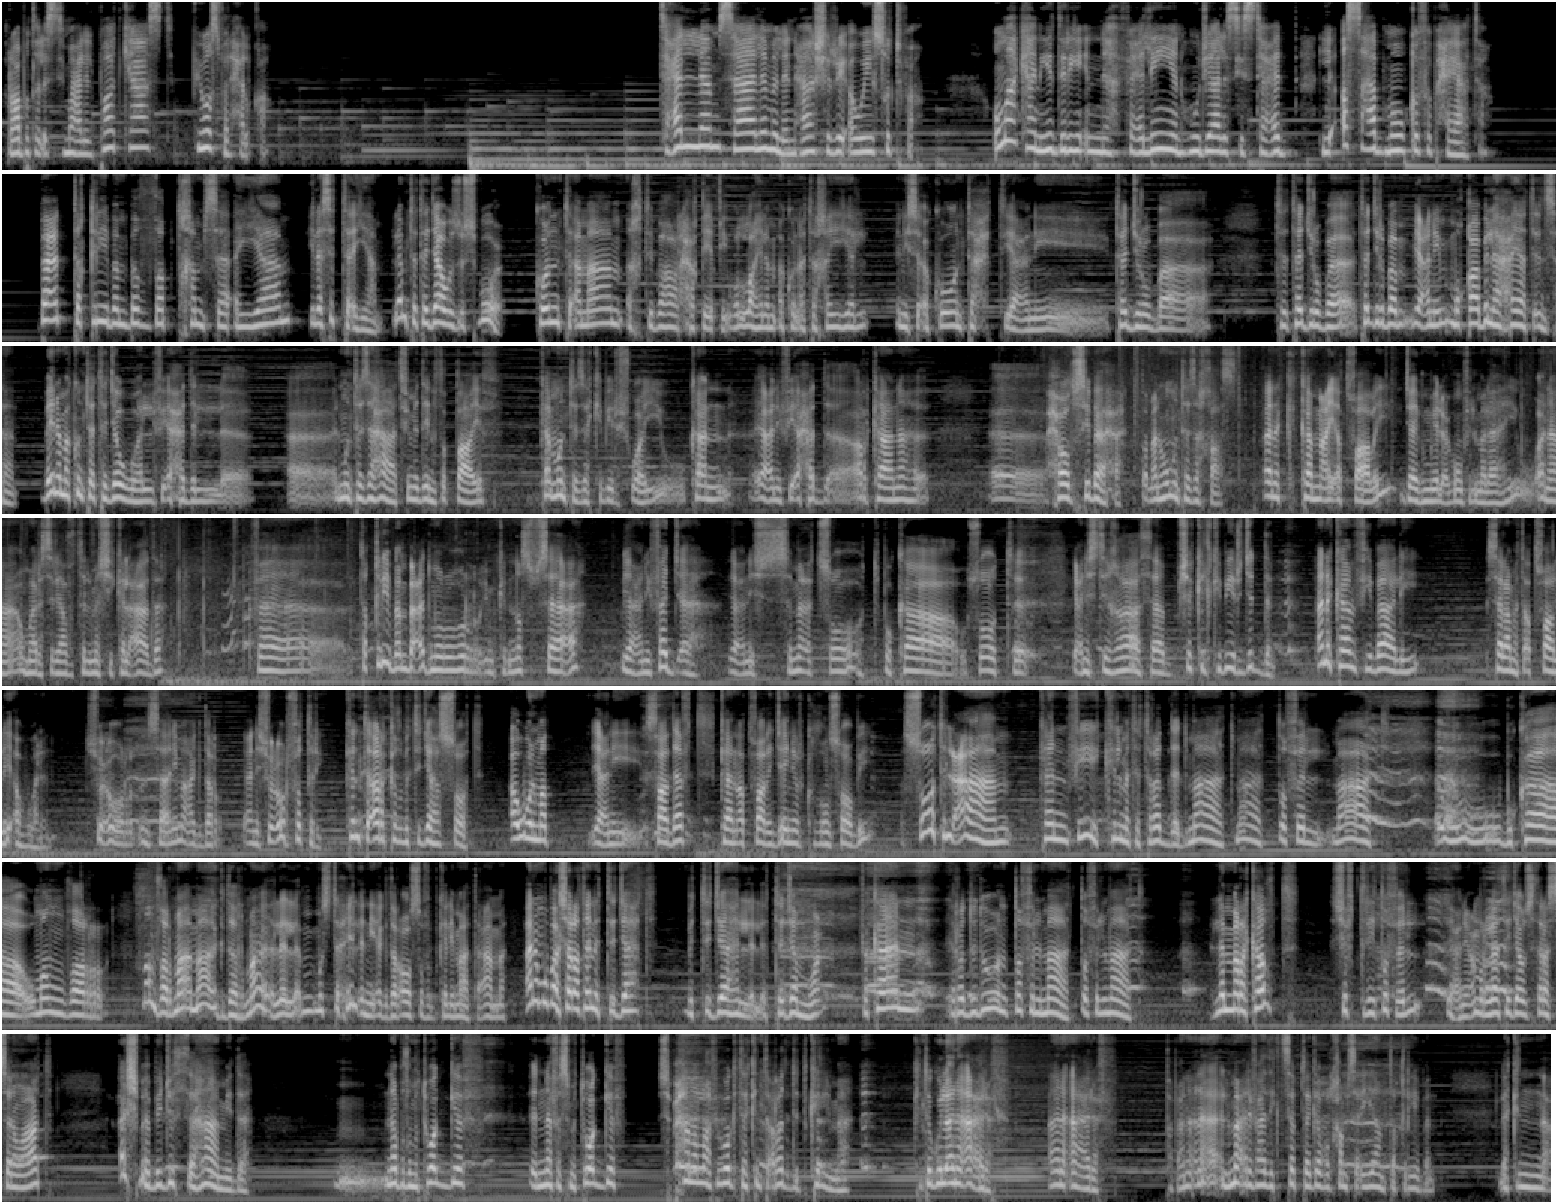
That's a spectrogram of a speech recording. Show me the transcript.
رابط الاستماع للبودكاست في وصف الحلقة تعلم سالم الإنعاش الرئوي صدفة وما كان يدري إنه فعليا هو جالس يستعد لأصعب موقف بحياته. بعد تقريبا بالضبط خمسة أيام إلى ستة أيام لم تتجاوز أسبوع كنت أمام اختبار حقيقي. والله لم أكن أتخيل أني سأكون تحت يعني تجربة تجربة تجربة يعني مقابلها حياة إنسان. بينما كنت أتجول في أحد آه، المنتزهات في مدينة الطائف. كان منتزه كبير شوي وكان يعني في أحد أركانه آه، حوض سباحة. طبعا هو منتزه خاص. أنا كان معي أطفالي جايبهم يلعبون في الملاهي وأنا أمارس رياضة المشي كالعادة. فتقريبا بعد مرور يمكن نصف ساعة يعني فجأة يعني سمعت صوت بكاء وصوت يعني استغاثة بشكل كبير جدا. أنا كان في بالي سلامة أطفالي أولا. شعور إنساني ما أقدر يعني شعور فطري. كنت أركض باتجاه الصوت. أول ما يعني صادفت كان أطفالي جايين يركضون صوبي. الصوت العام كان فيه كلمة تتردد مات مات طفل مات وبكاء ومنظر منظر ما ما أقدر ما مستحيل إني أقدر أوصف بكلمات عامة. أنا مباشرة اتجهت باتجاه التجمع فكان يرددون طفل مات طفل مات. لما ركضت شفت لي طفل يعني عمره لا يتجاوز ثلاث سنوات أشبه بجثة هامدة. نبض متوقف النفس متوقف. سبحان الله في وقتها كنت أردد كلمة. كنت أقول أنا أعرف أنا أعرف. طبعا أنا المعرفة هذه اكتسبتها قبل خمسة أيام تقريبا. لكن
